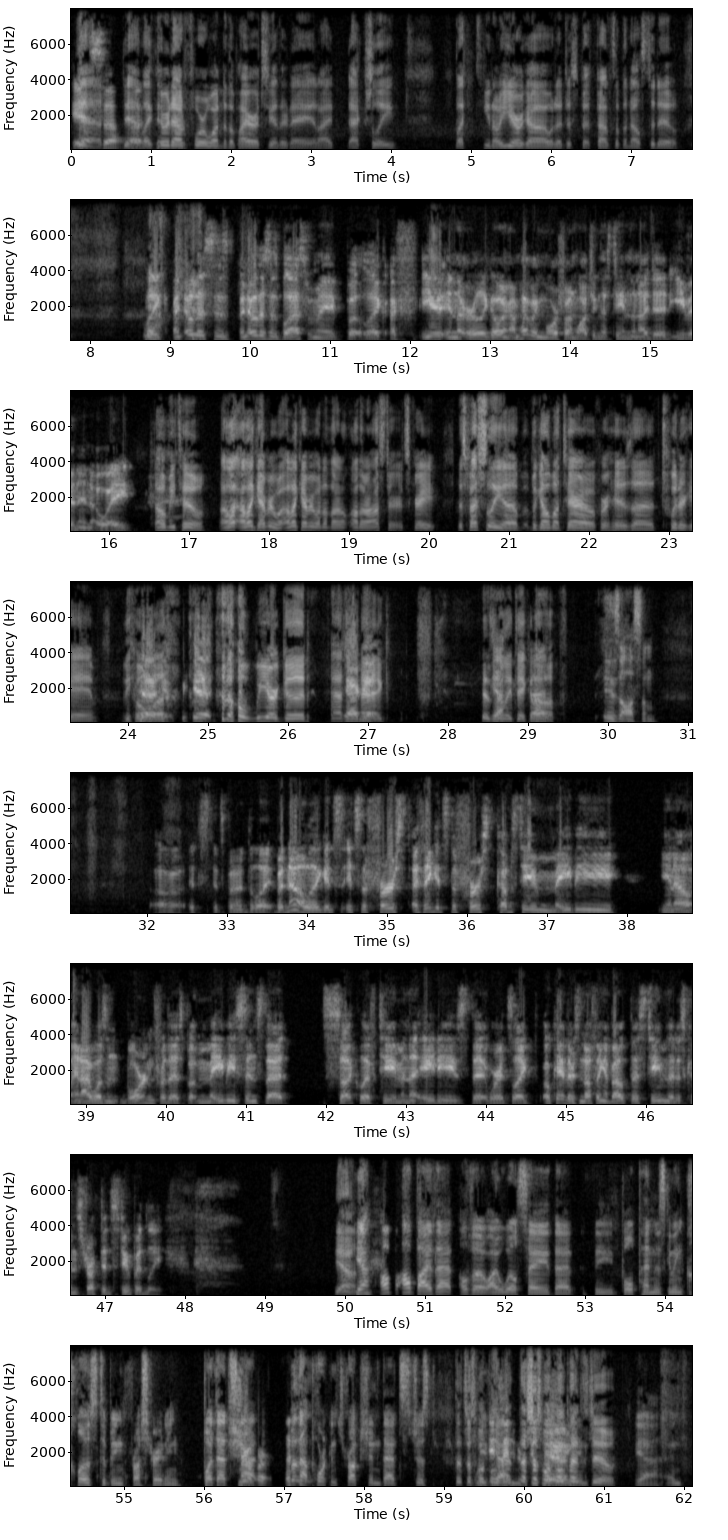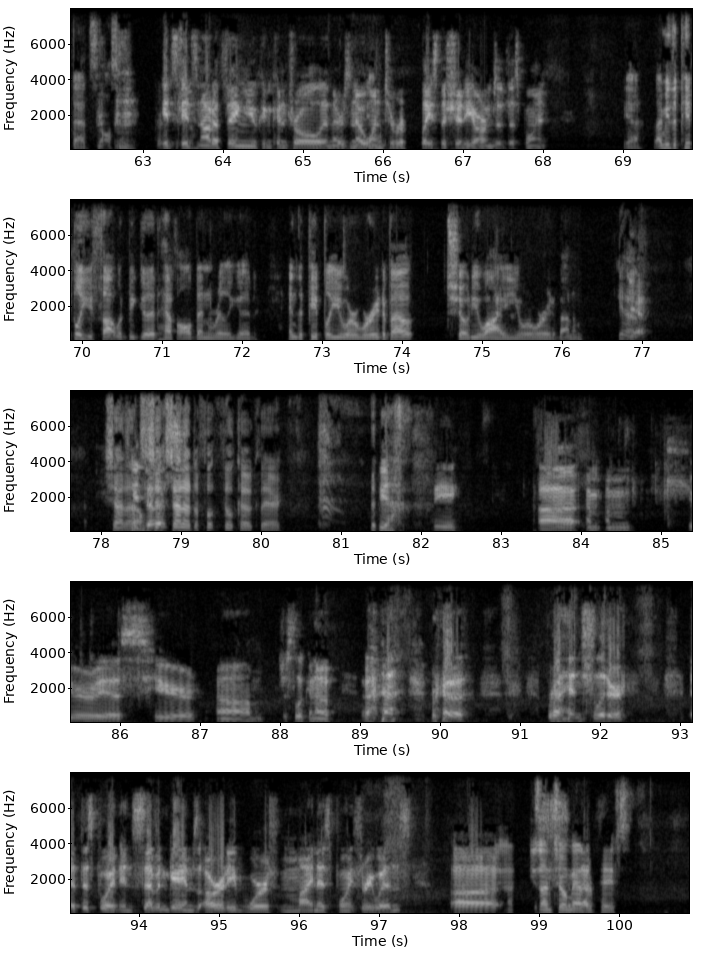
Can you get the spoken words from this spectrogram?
it's yeah, uh, yeah. Like they were down four one to the Pirates the other day, and I actually, like you know, a year ago I would have just found something else to do. Like I know this is I know this is blasphemy, but like I f- in the early going, I'm having more fun watching this team than I did even in 08. Oh, me too. I like I like everyone. I like everyone on the other roster. It's great, especially uh, Miguel Montero for his uh, Twitter game. The whole uh, Yeah, we the whole "We are good" hashtag Yeah, good. has Yeah, really taken that- off. Is awesome. uh, it's it's been a delight. But no, like it's it's the first. I think it's the first Cubs team, maybe you know. And I wasn't born for this, but maybe since that Sutcliffe team in the '80s, that where it's like, okay, there's nothing about this team that is constructed stupidly. Yeah, Yeah, I'll I'll buy that. Although I will say that the bullpen is getting close to being frustrating. But that's not that's But- not poor construction. That's just that's just what We've got- bullpen, that's just what Yeah. bullpens do. yeah, and that's also It's true. it's not a thing you can control, and there's no Yeah. one to replace the shitty arms at this point. Yeah. I mean, the people you thought would be good have all been really good, and the people you were worried about showed you why you were worried about them. Yeah. Yeah. Shout out, So- shout, shout out to Phil Phil Coke there. yeah, be. Uh, I'm I'm curious here. Um, just looking up. Brian Schlitter at this point in seven games already worth minus 0.3 wins. Uh, He's on Joe so Mather that's- pace.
